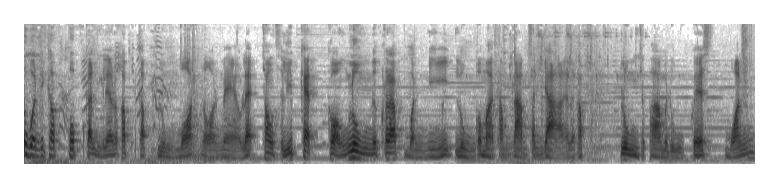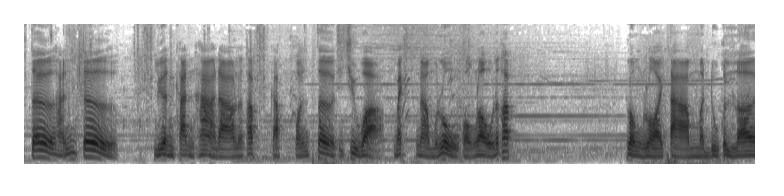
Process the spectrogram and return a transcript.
สวัสดีครับพบกันอีกแล้วนะครับ กับลุงมอสนอนแมว และช่องสลิปแคทของลุงนะครับ วันนี้ลุงก็มาทำตามสัญญาแล้วนะครับ ลุงจะพามาดูเควสมอนเตอร์ฮันเตอร์เลื่อนขั้น 5 ดาวนะครับ กับมอนเตอร์ที่ชื่อว่าแม็กนามโลของเรานะครับ ลองรอยตามมาดูกันเลย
